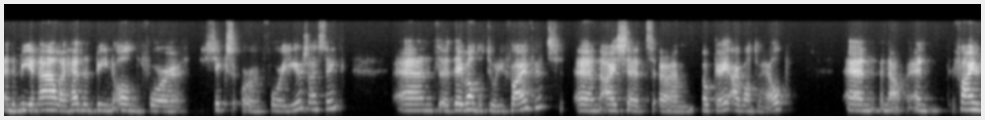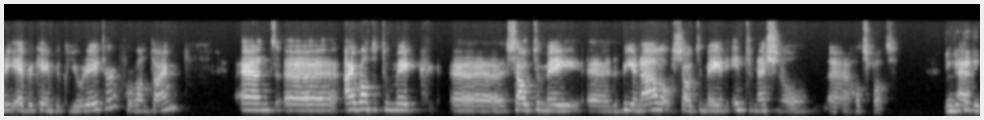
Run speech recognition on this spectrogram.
And the mm-hmm. Biennale hadn't been on for six or four years, I think. And uh, they wanted to revive it. And I said, um, okay, I want to help. And now, and finally I became the curator for one time and uh, I wanted to make uh, Sao Tome, uh, the Biennale of Sao Tome, an international uh, hotspot. Indeed.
